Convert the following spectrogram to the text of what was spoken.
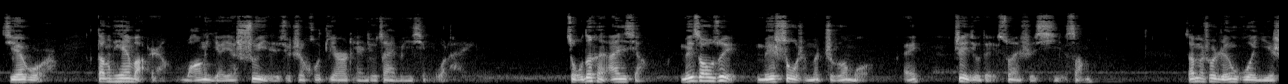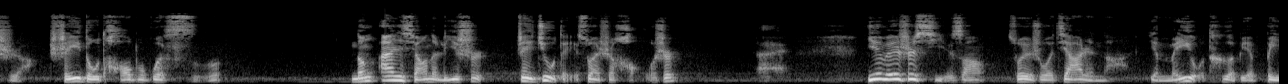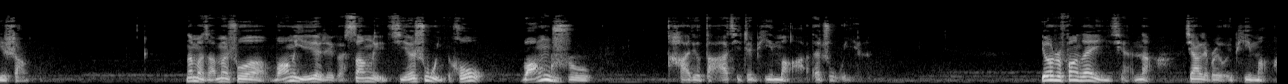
结果当天晚上，王爷爷睡下去之后，第二天就再也没醒过来，走得很安详，没遭罪，没受什么折磨。哎，这就得算是喜丧。咱们说人活一世啊，谁都逃不过死，能安详的离世，这就得算是好事。哎，因为是喜丧，所以说家人呐也没有特别悲伤。那么咱们说王爷爷这个丧礼结束以后，王叔他就打起这匹马的主意了。要是放在以前呢，家里边有一匹马，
